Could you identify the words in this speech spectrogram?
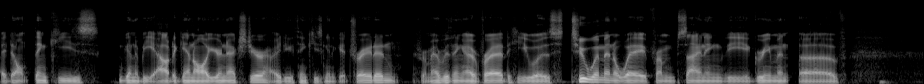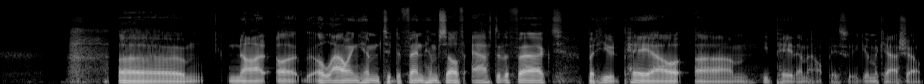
I don't think he's going to be out again all year next year. I do think he's going to get traded. From everything I've read, he was two women away from signing the agreement of um, not uh, allowing him to defend himself after the fact, but he would pay out. Um, he'd pay them out basically, give him a cash out.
